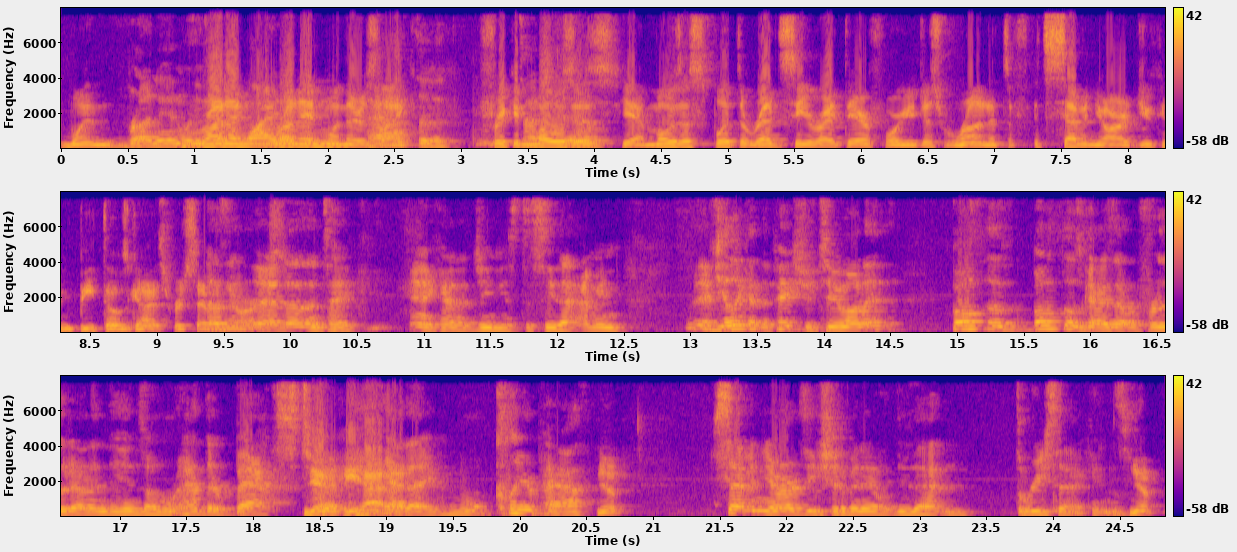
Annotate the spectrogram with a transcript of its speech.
when run in when run in run in when there's like the freaking Moses? Yeah, Moses split the Red Sea right there for you. Just run. It's a, it's seven yards. You can beat those guys for 7 doesn't, yards. Yeah, it doesn't take any kind of genius to see that. I mean, if you look at the picture too on it, both the both those guys that were further down in the end zone had their backs. To yeah, it. he had, he had a clear path. Yep. Seven yards. He should have been able to do that in three seconds. Yep.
